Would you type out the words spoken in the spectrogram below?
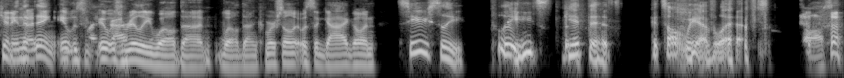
Can in the thing. It was it was really well done. Well done commercial. It was a guy going, seriously, please get this. It's all we have left. awesome.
